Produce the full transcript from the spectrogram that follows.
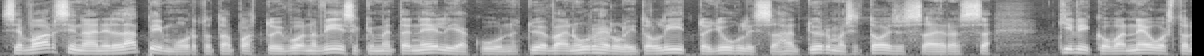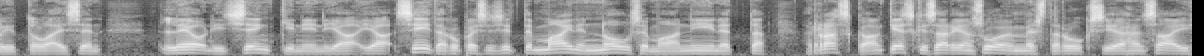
se varsinainen läpimurto tapahtui vuonna 1954, kun Työväen urheiluliiton liittojuhlissa hän tyrmäsi toisessa erässä kivikovan neuvostoliittolaisen Leoni Senkinin ja, ja siitä rupesi sitten maine nousemaan niin, että raskaan keskisarjan Suomen mestaruuksia hän sai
